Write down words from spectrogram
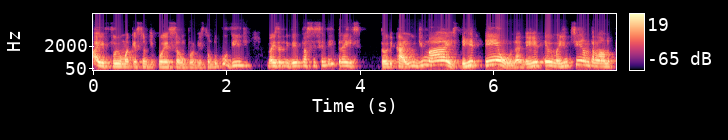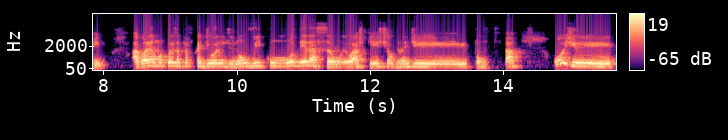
Aí foi uma questão de correção por questão do Covid, mas ele veio para 63. Então ele caiu demais, derreteu, né? Derreteu. Imagina se entra lá no pico. Agora é uma coisa para ficar de olho de novo e com moderação. Eu acho que este é o grande ponto, tá? Hoje,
